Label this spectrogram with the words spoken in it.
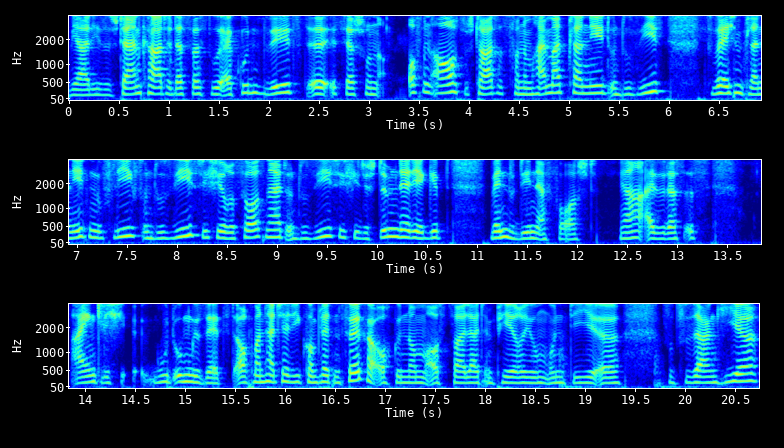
ja, diese Sternkarte, das, was du erkunden willst, äh, ist ja schon offen auch. Du startest von einem Heimatplanet und du siehst, zu welchem Planeten du fliegst und du siehst, wie viele Ressourcen er hat und du siehst, wie viele Stimmen der dir gibt, wenn du den erforscht. Ja, also das ist eigentlich gut umgesetzt. Auch man hat ja die kompletten Völker auch genommen aus Twilight Imperium und die äh, sozusagen hier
